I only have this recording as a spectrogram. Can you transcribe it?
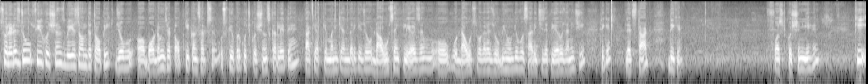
So let us do few questions based on the topic जो बॉटम uh, या टॉप की कंसेप्ट है उसके ऊपर कुछ क्वेश्चंस कर लेते हैं ताकि आपके मन के अंदर के जो डाउट्स हैं क्लियर्स हैं वो डाउट्स वगैरह जो भी होंगे वो सारी चीज़ें क्लियर हो जानी चाहिए ठीक है? लेट स्टार्ट देखिए फ़र्स्ट क्वेश्चन ये है कि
